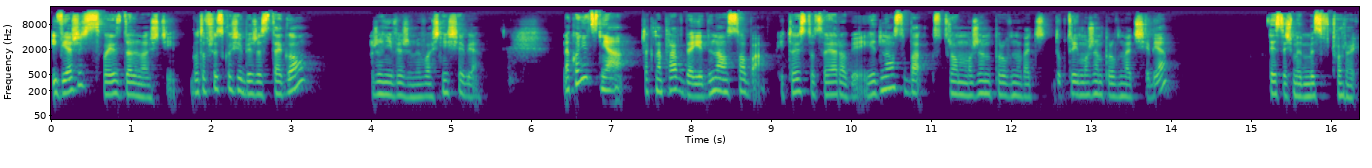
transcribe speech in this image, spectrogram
I wierzyć w swoje zdolności, bo to wszystko się bierze z tego, że nie wierzymy właśnie siebie. Na koniec dnia tak naprawdę jedyna osoba, i to jest to, co ja robię, jedyna osoba, z którą możemy porównywać, do której możemy porównać siebie, to jesteśmy my z wczoraj.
